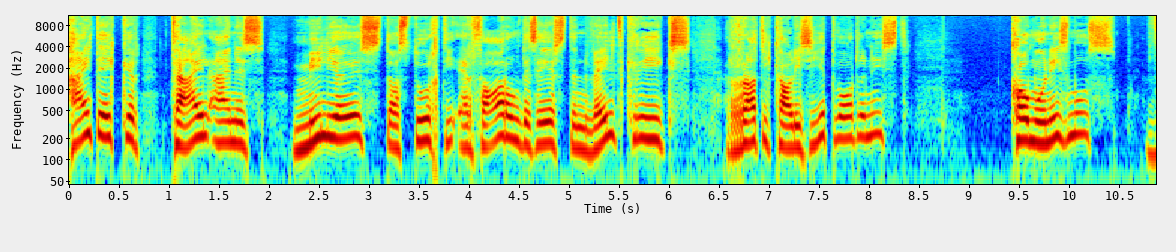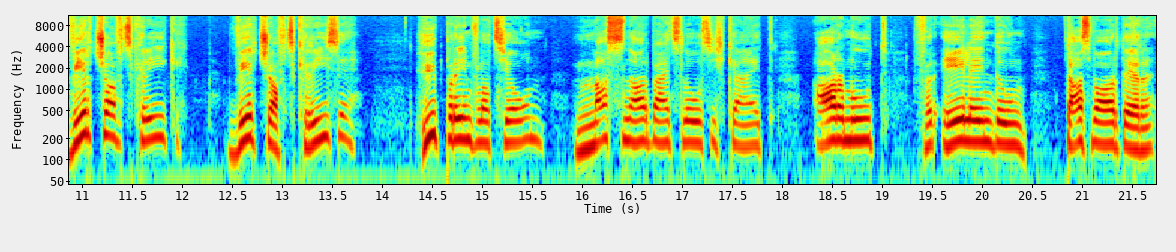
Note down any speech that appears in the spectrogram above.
Heidegger Teil eines Milieus, das durch die Erfahrung des Ersten Weltkriegs radikalisiert worden ist. Kommunismus, Wirtschaftskrieg, Wirtschaftskrise, Hyperinflation, Massenarbeitslosigkeit, Armut, Verelendung, das war der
